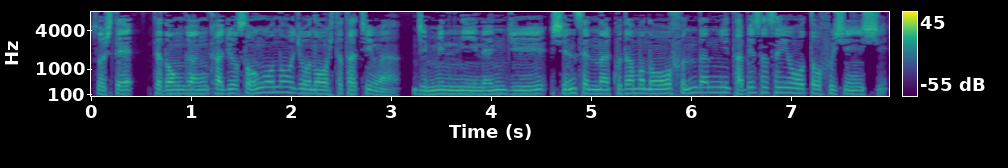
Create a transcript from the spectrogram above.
そして、テドンガン果樹総合農場の人たちは、人民に年中、新鮮な果物をふんだんに食べさせようと不信し、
